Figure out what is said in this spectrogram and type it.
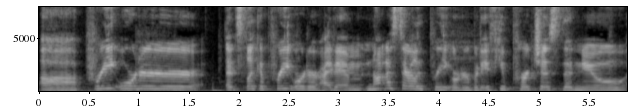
uh, pre-order. It's like a pre-order item, not necessarily pre-order, but if you purchase the new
